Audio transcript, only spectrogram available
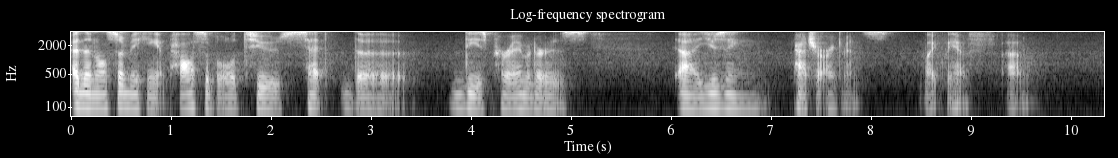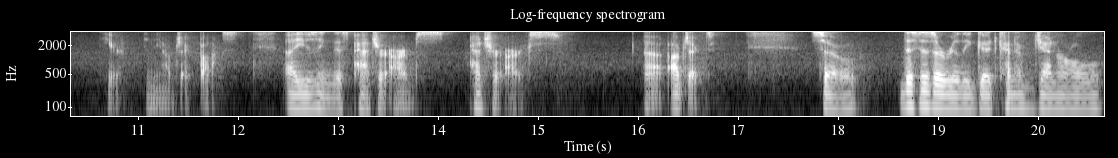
And then also making it possible to set the these parameters uh, using patcher arguments, like we have um, here in the object box, uh, using this patcher args, patcher args uh, object. So this is a really good kind of general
